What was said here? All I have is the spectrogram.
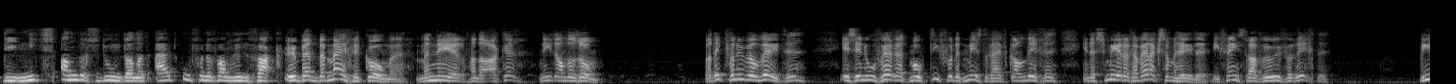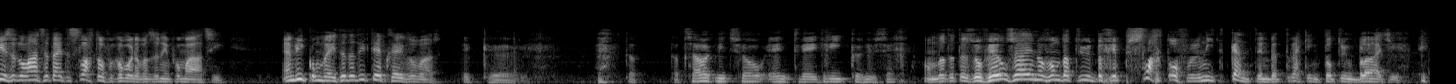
die niets anders doen dan het uitoefenen van hun vak. U bent bij mij gekomen, meneer Van der Akker, niet andersom. Wat ik van u wil weten, is in hoeverre het motief voor dit misdrijf kan liggen in de smerige werkzaamheden die Veenstra voor u verrichtte. Wie is er de laatste tijd het slachtoffer geworden van zijn informatie? En wie kon weten dat hij tipgever was? Ik, eh, dat, dat zou ik niet zo 1, 2, 3 kunnen zeggen. Omdat het er zoveel zijn of omdat u het begrip slachtoffer niet kent in betrekking tot uw blaadje? Ik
